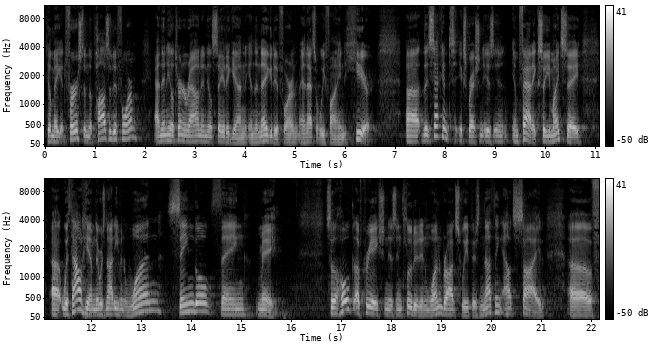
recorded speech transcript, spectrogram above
He'll make it first in the positive form, and then he'll turn around and he'll say it again in the negative form, and that's what we find here. Uh, the second expression is emphatic. So you might say, uh, without him, there was not even one single thing made. So the whole of creation is included in one broad sweep. There's nothing outside of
